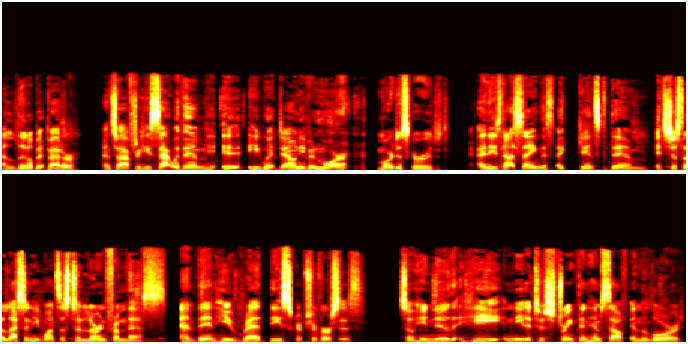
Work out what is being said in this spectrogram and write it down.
a little bit better. And so after he sat with them, he, he went down even more, more discouraged. And he's not saying this against them. It's just a lesson he wants us to learn from this. And then he read these scripture verses. So he knew that he needed to strengthen himself in the Lord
